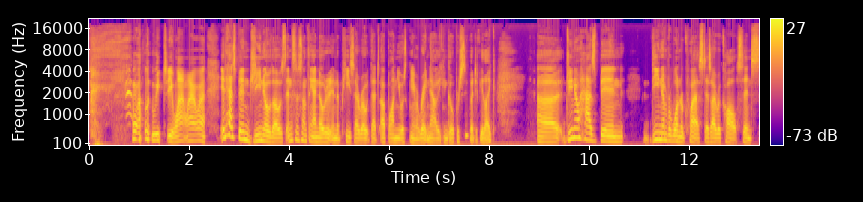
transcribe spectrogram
Waluigi, wah, wah, wah. It has been Geno, though, and this is something I noted in a piece I wrote that's up on US Gamer right now. You can go pursue it if you like. Uh, Geno has been the number one request, as I recall, since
